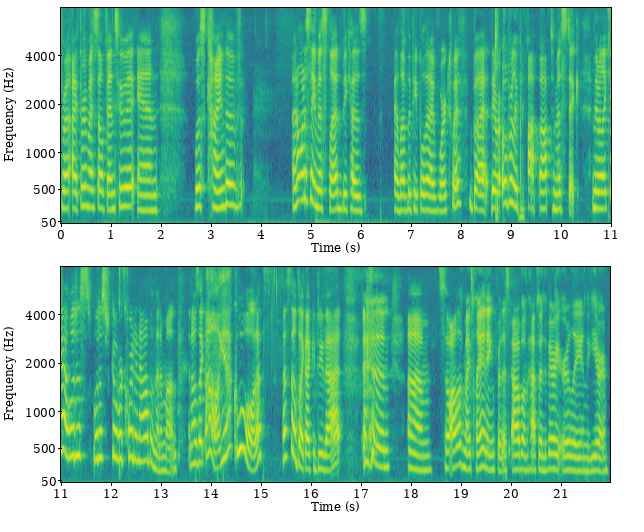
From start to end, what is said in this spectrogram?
th- I threw myself into it and was kind of I don't want to say misled because I love the people that I've worked with, but they were overly mm-hmm. op- optimistic and they were like, "Yeah, we'll just we'll just go record an album in a month." And I was like, "Oh yeah, cool. That's that sounds like I could do that." And um, so all of my planning for this album happened very early in the year,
